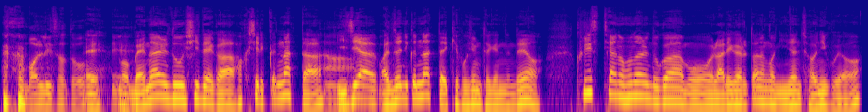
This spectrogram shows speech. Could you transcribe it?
멀리서도. 네, 예. 뭐 메날도 시대가 확실히 끝났다. 아. 이제야 완전히 끝났다 이렇게 보시면 되겠는데요. 크리스티아노 호날두가 뭐 라리가를 떠난 건 2년 전이고요.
